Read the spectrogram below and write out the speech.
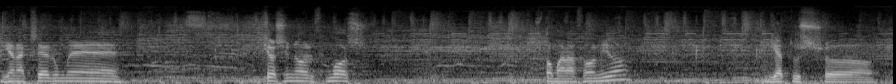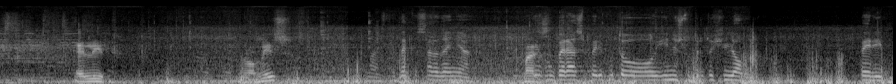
για να ξέρουμε ποιος είναι ο ρυθμός στο μαραθώνιο για τους ε, elite δρομείς. Μάλιστα, 10.49. Και Μάλιστα. έχουν περάσει περίπου το. είναι στο τρίτο χιλιόμετρο. Περίπου.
